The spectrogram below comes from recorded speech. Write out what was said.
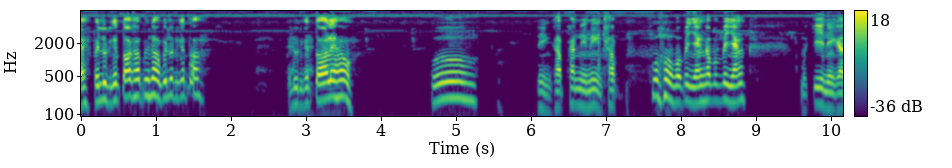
ไปไปลุ้นกันต่อครับพี่น้องไปลุ้นกันต่อไปลุ้นกันต่อเลยเฮ้าโอ้นิ่งครับคันนี้นิ่งครับโอ้บ่เป็นยังครับบ่เป็นยังเมื่อกี้นี่ก็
